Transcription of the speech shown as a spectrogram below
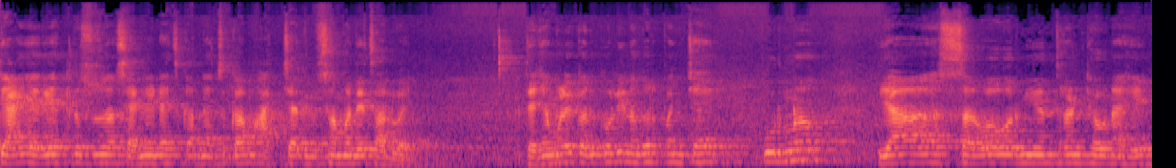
त्या एरियातलं सुद्धा सॅनिटाईज करण्याचं काम आजच्या दिवसामध्ये चालू आहे. त्याच्यामुळे कणकवली नगरपंचायत पूर्ण या सर्वावर नियंत्रण ठेवून आहे.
